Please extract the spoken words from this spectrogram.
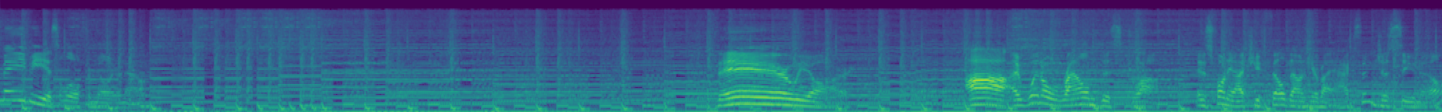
Maybe it's a little familiar now. There we are. Ah, I went around this drop. And it's funny, I actually fell down here by accident, just so you know.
